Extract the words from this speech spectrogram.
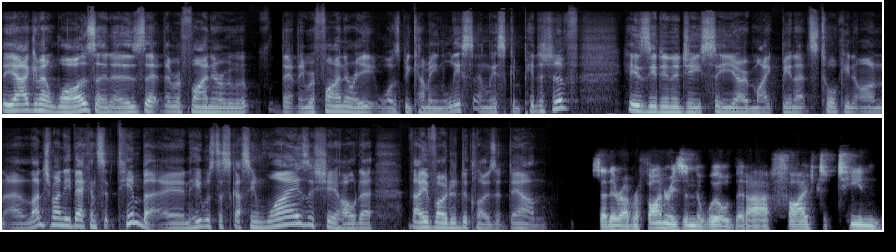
The argument was and is that the refinery that the refinery was becoming less and less competitive. Here's Z Energy CEO Mike Bennett's talking on uh, Lunch Money back in September, and he was discussing why, as a shareholder, they voted to close it down. So there are refineries in the world that are five to 10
